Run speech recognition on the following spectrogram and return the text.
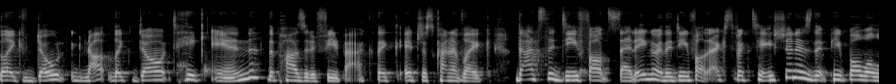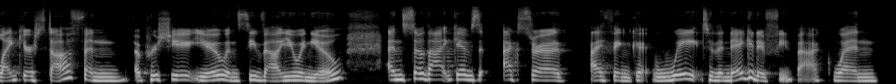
like don't not like don't take in the positive feedback. Like it just kind of like that's the default setting or the default expectation is that people will like your stuff and appreciate you and see value in you. And so that gives extra i think weight to the negative feedback when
